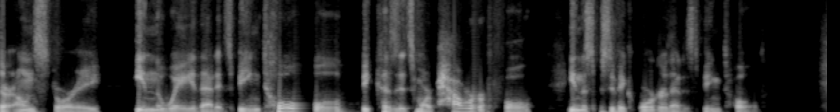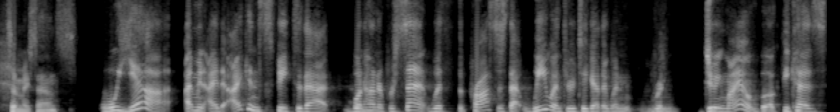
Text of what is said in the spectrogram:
their own story in the way that it's being told because it's more powerful in the specific order that it's being told. Does that make sense? Well, yeah. I mean, I, I can speak to that 100% with the process that we went through together when, when doing my own book, because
